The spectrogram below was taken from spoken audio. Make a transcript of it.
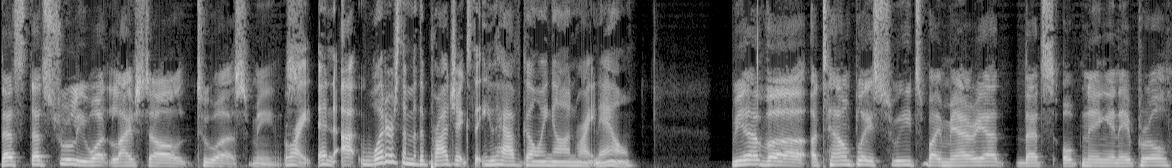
that's that's truly what lifestyle to us means. Right. And uh, what are some of the projects that you have going on right now? We have uh, a TownePlace Suites by Marriott that's opening in April.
